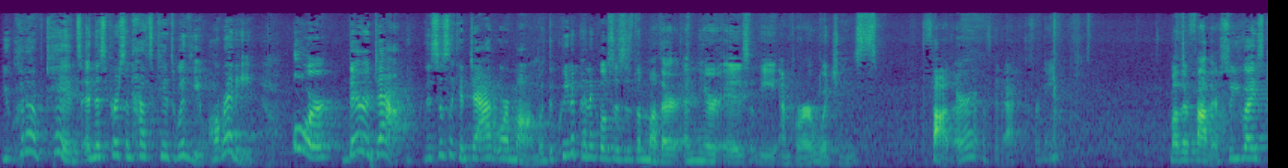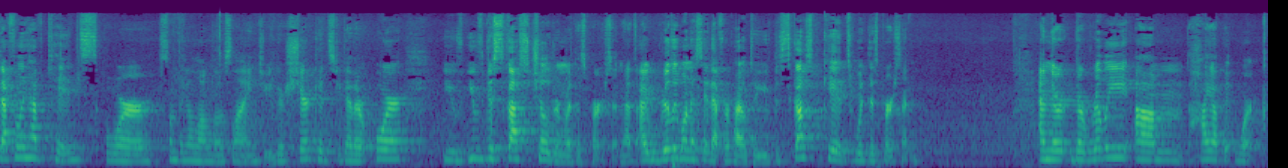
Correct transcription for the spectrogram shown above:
You could have kids, and this person has kids with you already. Or they're a dad. This is like a dad or a mom. With the Queen of Pentacles, this is the mother, and here is the Emperor, which is father of the deck for me. Mother, father. So you guys definitely have kids or something along those lines. You either share kids together or you've, you've discussed children with this person. That's, I really want to say that for pile two. You've discussed kids with this person. And they're, they're really um, high up at work.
